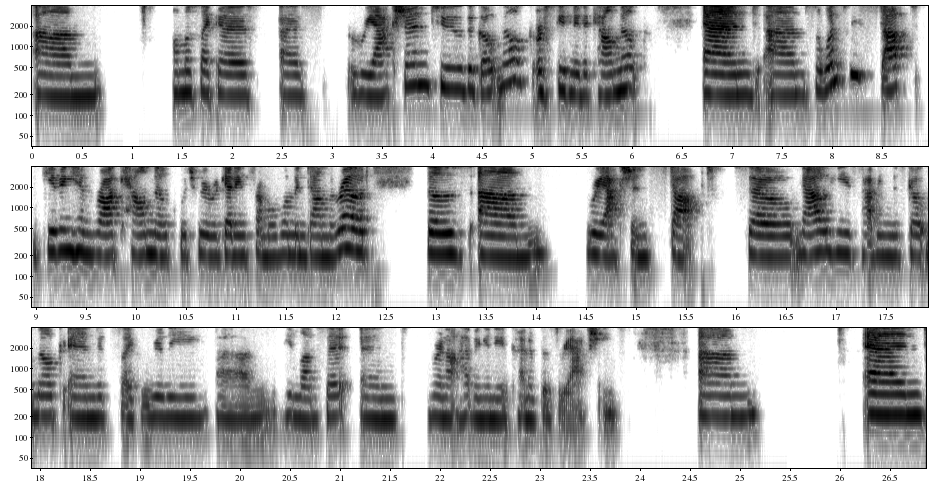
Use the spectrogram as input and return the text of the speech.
um, almost like a, a reaction to the goat milk, or excuse me, the cow milk. And um, so once we stopped giving him raw cow milk, which we were getting from a woman down the road, those um, reactions stopped. So now he's having this goat milk and it's like really, um, he loves it and we're not having any kind of those reactions. Um, and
